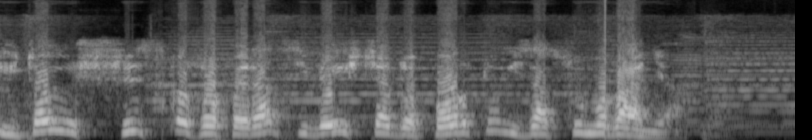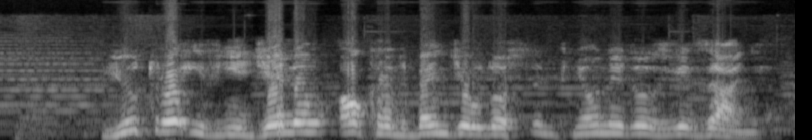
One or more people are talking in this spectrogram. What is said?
I to już wszystko z operacji wejścia do portu i zacumowania. Jutro i w niedzielę okręt będzie udostępniony do zwiedzania.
